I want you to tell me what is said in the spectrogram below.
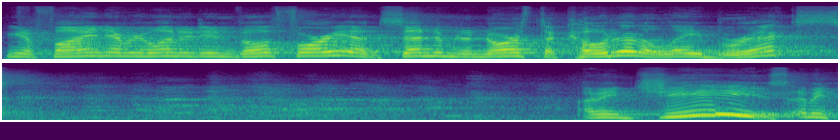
You're going to find everyone who didn't vote for you and send them to North Dakota to lay bricks? I mean, geez. I mean,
